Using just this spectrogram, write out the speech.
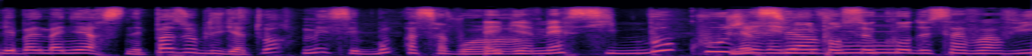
les bonnes manières, ce n'est pas obligatoire, mais c'est bon à savoir. Eh bien, merci beaucoup, Merci Jérémy, pour ce vous. cours de savoir-vivre.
